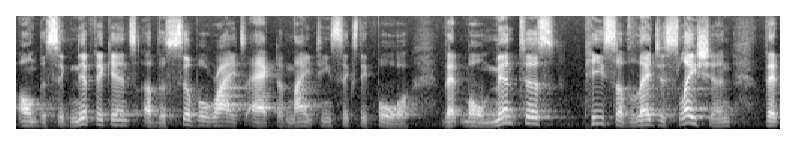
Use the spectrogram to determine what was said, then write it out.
on the significance of the Civil Rights Act of 1964, that momentous piece of legislation that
